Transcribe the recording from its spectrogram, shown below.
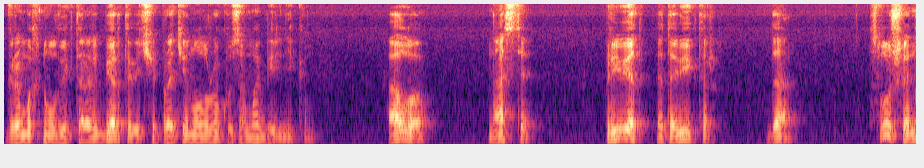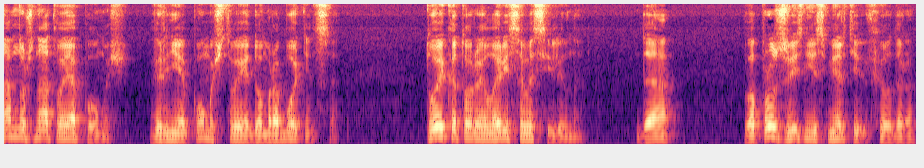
Громыхнул Виктор Альбертович и протянул руку за мобильником. Алло, Настя? Привет, это Виктор. Да. Слушай, нам нужна твоя помощь. Вернее, помощь твоей домработницы. Той, которая Лариса Васильевна. Да. Вопрос жизни и смерти Федора.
